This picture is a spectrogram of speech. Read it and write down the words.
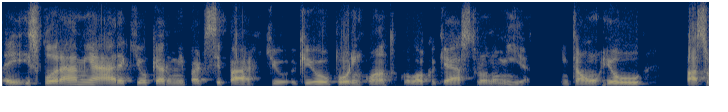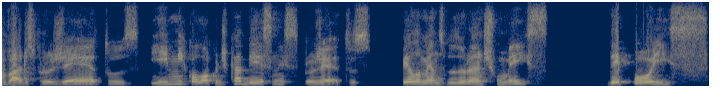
eh, explorar a minha área que eu quero me participar, que eu, que eu por enquanto coloco que é astronomia. Então eu faço vários projetos e me coloco de cabeça nesses projetos, pelo menos durante um mês. Depois,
